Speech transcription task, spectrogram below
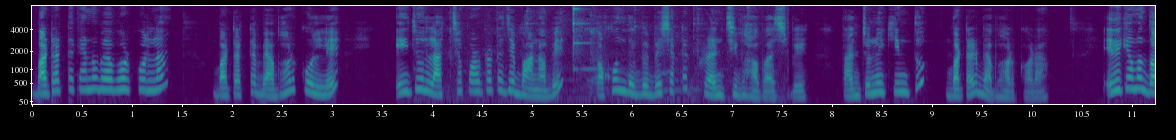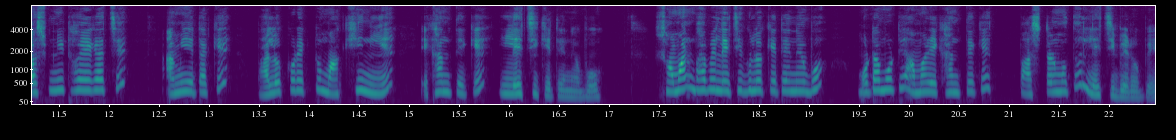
বাটারটা কেন ব্যবহার করলাম? বাটারটা ব্যবহার করলে এই যে লাচ্ছা পরোটাটা যে বানাবে, তখন দেখবে বেশ একটা ক্রাঞ্চি ভাব আসবে। তার জন্যই কিন্তু বাটার ব্যবহার করা। এদিকে আমার দশ মিনিট হয়ে গেছে। আমি এটাকে ভালো করে একটু মাখিয়ে নিয়ে এখান থেকে লেচি কেটে নেব। সমানভাবে লেচিগুলো কেটে নেব। মোটামুটি আমার এখান থেকে পাঁচটার মতো লেচি বেরোবে।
